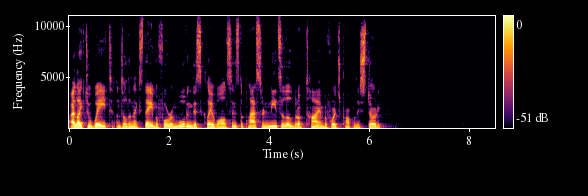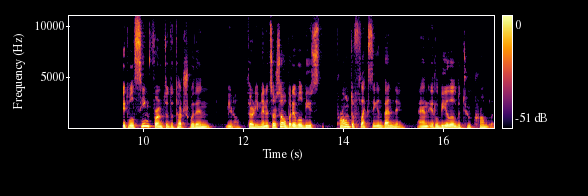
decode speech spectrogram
I like to wait until the next day before removing this clay wall since the plaster needs a little bit of time before it's properly sturdy. It will seem firm to the touch within, you know, 30 minutes or so, but it will be prone to flexing and bending, and it'll be a little bit too crumbly.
